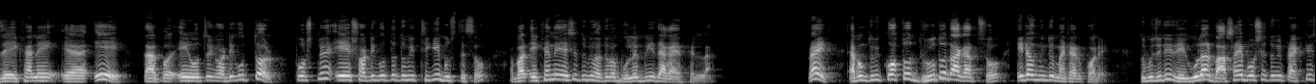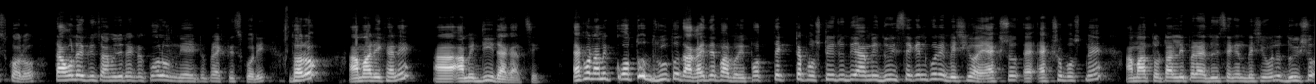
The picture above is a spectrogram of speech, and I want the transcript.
যে এখানে এ তারপর এ হচ্ছে সঠিক উত্তর, প্রশ্নে এ সঠিক উত্তর তুমি ঠিকই বুঝতেছো, আবার এখানে এসে তুমি হয়তো ভুলে বি দাগায় ফেললা। রাইট এবং তুমি কত দ্রুত দাগাচ্ছ, এটাও কিন্তু ম্যাটার করে। তুমি যদি রেগুলার বাসায় বসে তুমি প্র্যাকটিস করো, তাহলে কিছু আমি যদি একটা কলম নিয়ে একটু প্র্যাকটিস করি, ধরো আমার এখানে আমি ডি দাগাচ্ছি। এখন আমি কত দ্রুত দাগাইতে পারব? এই প্রত্যেকটা প্রশ্নে যদি আমি দুই সেকেন্ড করে বেশি হয়, একশো একশো প্রশ্নে আমার টোটালি প্রায় দুই সেকেন্ড বেশি হলে দুইশো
